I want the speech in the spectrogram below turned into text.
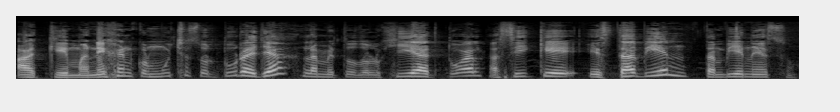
a que manejan con mucha soltura ya la metodología actual, así que está bien también eso.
